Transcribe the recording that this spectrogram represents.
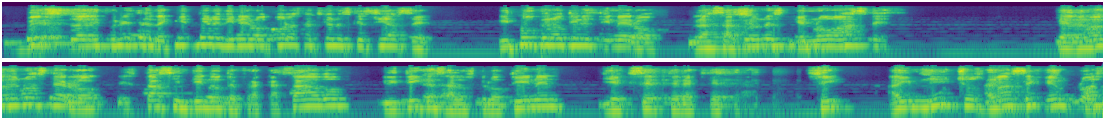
ves la diferencia de quién tiene dinero, todas las acciones que sí hace, y tú que no tienes dinero, las acciones que no haces. Y además de no hacerlo, estás sintiéndote fracasado, criticas a los que lo tienen, y etcétera, etcétera. ¿Sí? Hay muchos más ejemplos.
